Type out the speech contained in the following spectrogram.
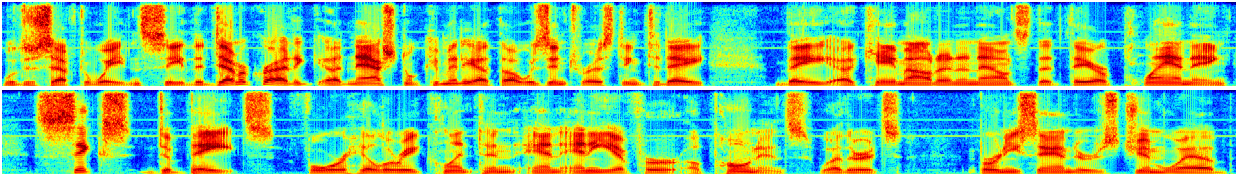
we'll just have to wait and see. The Democratic uh, National Committee, I thought was interesting today. They uh, came out and announced that they are planning six debates for Hillary Clinton and any of her opponents, whether it's Bernie Sanders, Jim Webb.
